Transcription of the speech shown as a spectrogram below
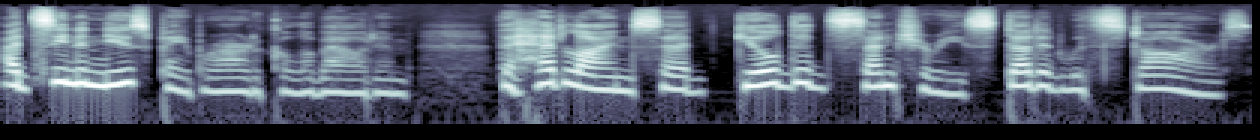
I'd seen a newspaper article about him. The headline said, Gilded Century Studded with Stars.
